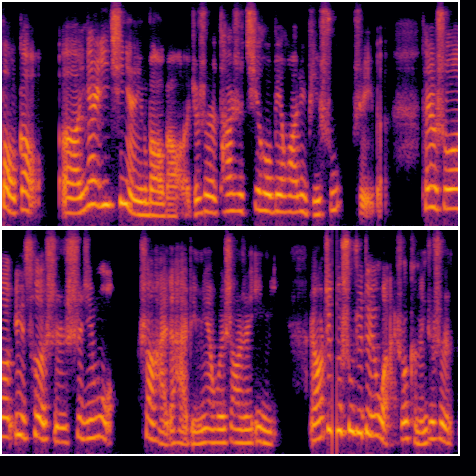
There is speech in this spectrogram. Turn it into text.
报告，呃，应该是一七年的一个报告了，就是它是气候变化绿皮书，是一个，他就说预测是世纪末上海的海平面会上升一米。然后这个数据对于我来说，可能就是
